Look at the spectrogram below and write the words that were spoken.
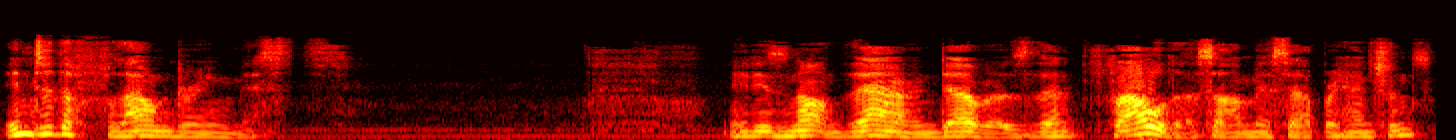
into the floundering mists. It is not their endeavours that fouled us our misapprehensions,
